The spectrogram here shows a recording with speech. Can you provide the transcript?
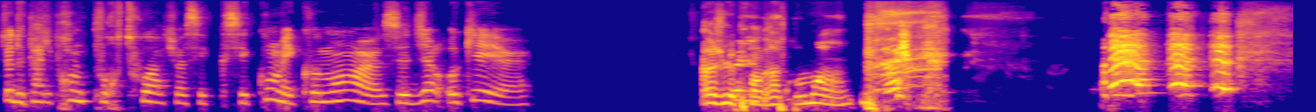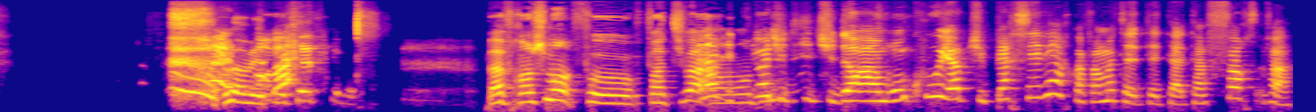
tu vois, de pas le prendre pour toi, tu vois, c'est, con, mais comment se dire, ok. Ah, je le prends grave pour moi. Hein. non, mais. Bah, franchement, faut. Enfin, tu vois, ah tu, vois tu, dis, tu dors un bon coup et hop, tu persévères. Quoi. Enfin, moi, ta force. Enfin,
